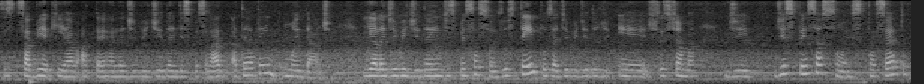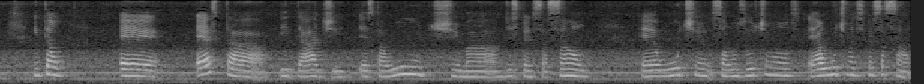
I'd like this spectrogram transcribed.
Você sabia que a, a Terra é dividida em dispensações? A Terra tem uma idade e ela é dividida em dispensações. Os tempos é dividido de, eh, se chama de dispensações, tá certo? Então, é, esta idade, esta última dispensação é o último, são os últimos, é a última dispensação.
